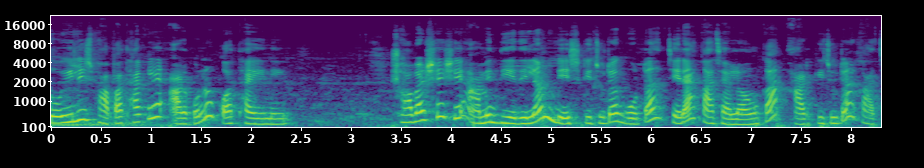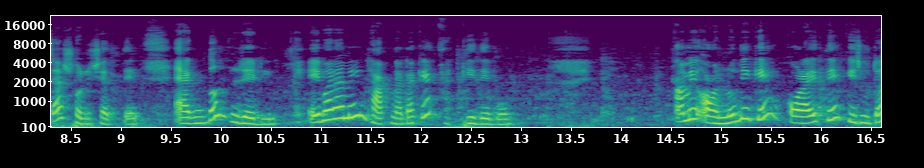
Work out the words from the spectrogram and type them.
দই, ইলিশ ভাপা থাকলে আর কোনো কথাই নেই। সবার শেষে আমি দিয়ে দিলাম বেশ কিছুটা গোটা চেরা কাঁচা লঙ্কা আর কিছুটা কাঁচা সরিষার তেল, একদম রেডি এবার আমি ঢাকনাটাকে আটকিয়ে দেবো। আমি অন্যদিকে কড়াইতে কিছুটা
